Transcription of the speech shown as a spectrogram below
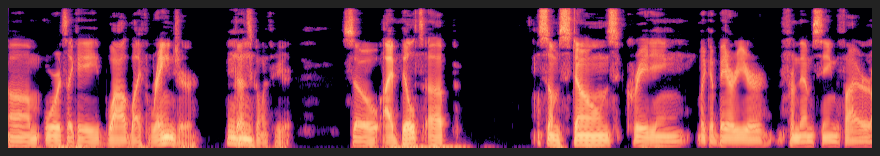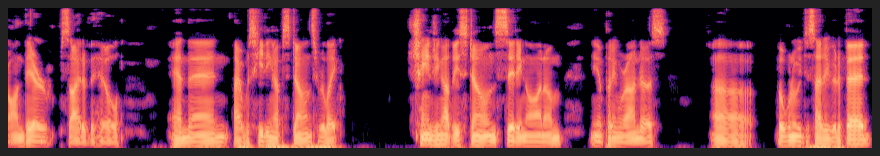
um, or it's like a wildlife ranger that's Mhm. going through here. So I built up some stones, creating like a barrier from them seeing the fire on their side of the hill. And then I was heating up stones. We were like changing out these stones, sitting on them, you know, putting around us. Uh, but when we decided to go to bed,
